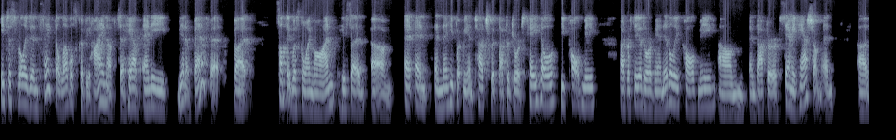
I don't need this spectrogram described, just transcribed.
he just really didn't think the levels could be high enough to have any you know benefit, but something was going on. He said, um, and, and and then he put me in touch with Dr. George Cahill. He called me Dr. Theodore Van Itallie called me, um, and Dr. Sammy Hashim. And uh,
